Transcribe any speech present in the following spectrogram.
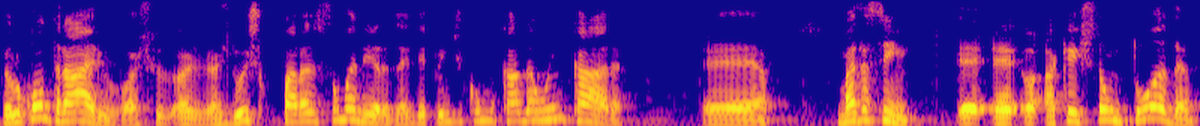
Pelo contrário, eu acho que as duas paradas são maneiras. Aí depende de como cada um encara. É, mas, assim, é, é, a questão toda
